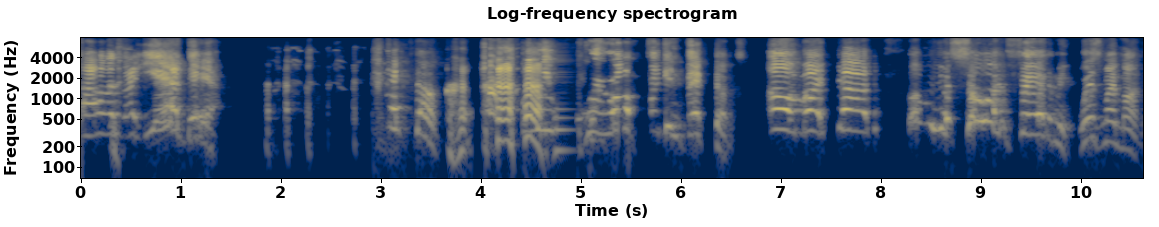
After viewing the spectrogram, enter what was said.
a year there. Victim. we, we're all freaking victims. Oh my God. Oh, you're so unfair to me. Where's my money?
